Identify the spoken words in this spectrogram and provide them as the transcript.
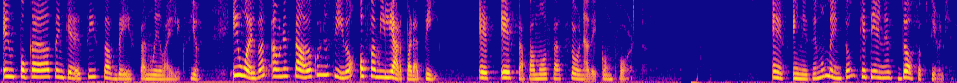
enfocadas en que desistas de esta nueva elección y vuelvas a un estado conocido o familiar para ti. Es esa famosa zona de confort. Es en ese momento que tienes dos opciones.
